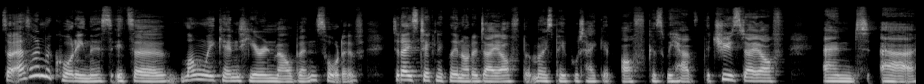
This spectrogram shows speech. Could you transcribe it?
So, as I'm recording this, it's a long weekend here in Melbourne, sort of. Today's technically not a day off, but most people take it off because we have the Tuesday off. And uh,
